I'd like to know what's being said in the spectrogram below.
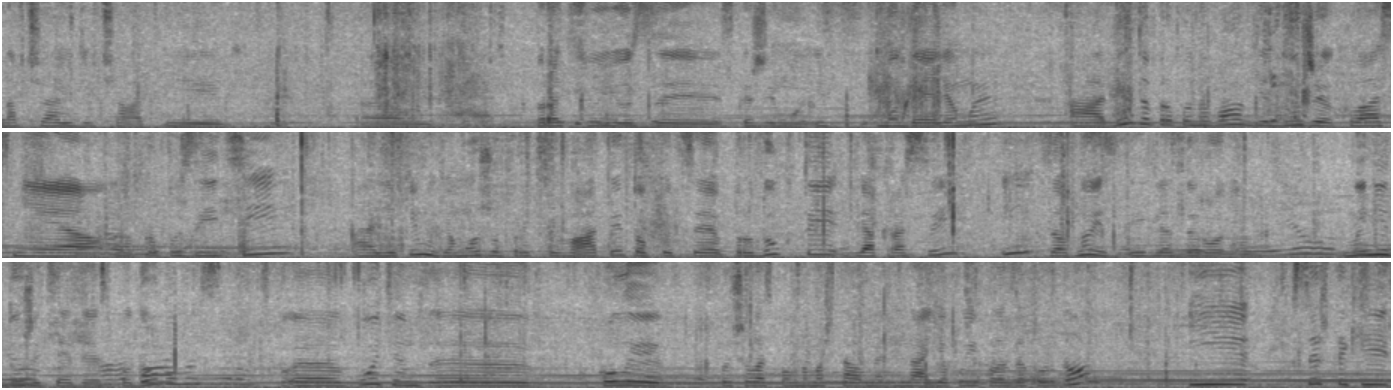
навчаю дівчат і е, працюю з, скажімо, із моделями. Він запропонував є дуже класні е, пропозиції, якими я можу працювати. Тобто це продукти для краси і заодно і для здоров'я. Мені дуже ця ідея сподобалась. Е, Потім, коли почалась повномасштабна війна, я поїхала за кордон і все ж таки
